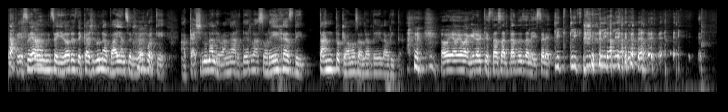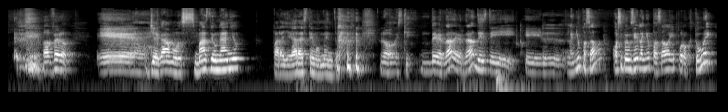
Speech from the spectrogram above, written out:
Los que sean seguidores de Cash Luna, váyanse mejor porque a Cash Luna le van a arder las orejas de tanto que vamos a hablar de él ahorita. No, ya me imagino el que está saltando desde la historia. Clic, clic, clic, clic, clic. pero... Eh... Llegamos más de un año para llegar a este momento. no, es que de verdad, de verdad, desde el, el, año pasado, o si podemos decir el año pasado, ahí por octubre,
